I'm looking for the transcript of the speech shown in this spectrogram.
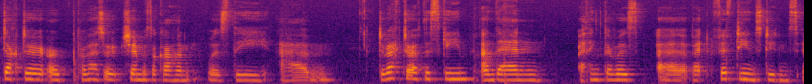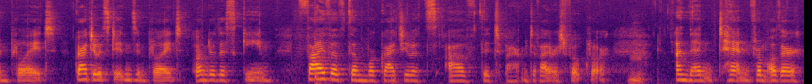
Dr. or Professor Séamas Ó Catháin was the um, director of the scheme, and then I think there was uh, about 15 students employed, graduate students employed under the scheme. Five of them were graduates of the Department of Irish Folklore, Mm. and then 10 from other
